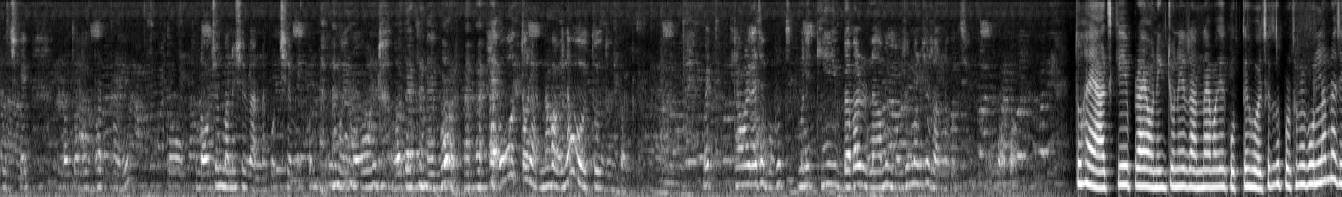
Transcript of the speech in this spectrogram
পুচকে। কত দুধ ভাত খাবে তো নজন মানুষের রান্না করছি আমি এখন. হ্যাঁ ও তো রান্না হবে না ও তো দুধ ভাত। বাট এটা আমার কাছে বহুত মানে কি ব্যাপার না আমি নজন মানুষের রান্না করছি। বাবা। তো হ্যাঁ আজকে প্রায় অনেকজনের রান্না আমাকে করতে হয়েছে। তো প্রথমে বললাম না যে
